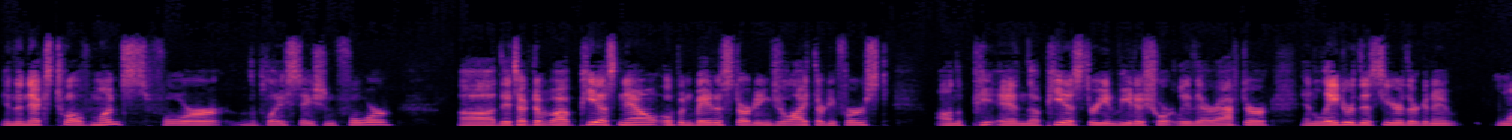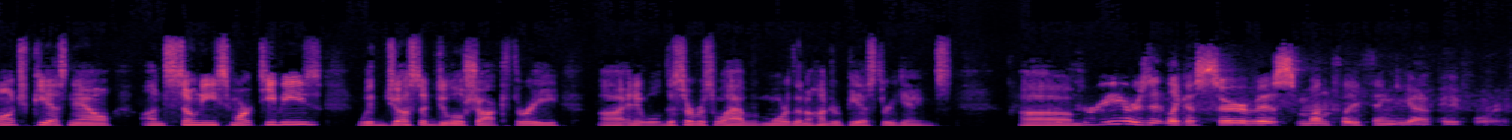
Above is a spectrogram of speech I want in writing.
in the next 12 months for the PlayStation 4. Uh, they talked about PS Now open beta starting July 31st on the P- and the PS3 and Vita shortly thereafter. And later this year, they're going to launch PS Now on Sony smart TVs with just a DualShock 3, uh, and it will the service will have more than 100 PS3 games. Um, free or is it like a service monthly thing you gotta pay for it?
